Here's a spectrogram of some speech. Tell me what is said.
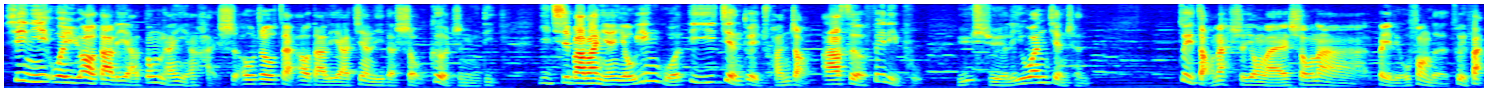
悉尼位于澳大利亚东南沿海，是欧洲在澳大利亚建立的首个殖民地。1788年，由英国第一舰队船长阿瑟·菲利普于雪梨湾建成。最早呢是用来收纳被流放的罪犯。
